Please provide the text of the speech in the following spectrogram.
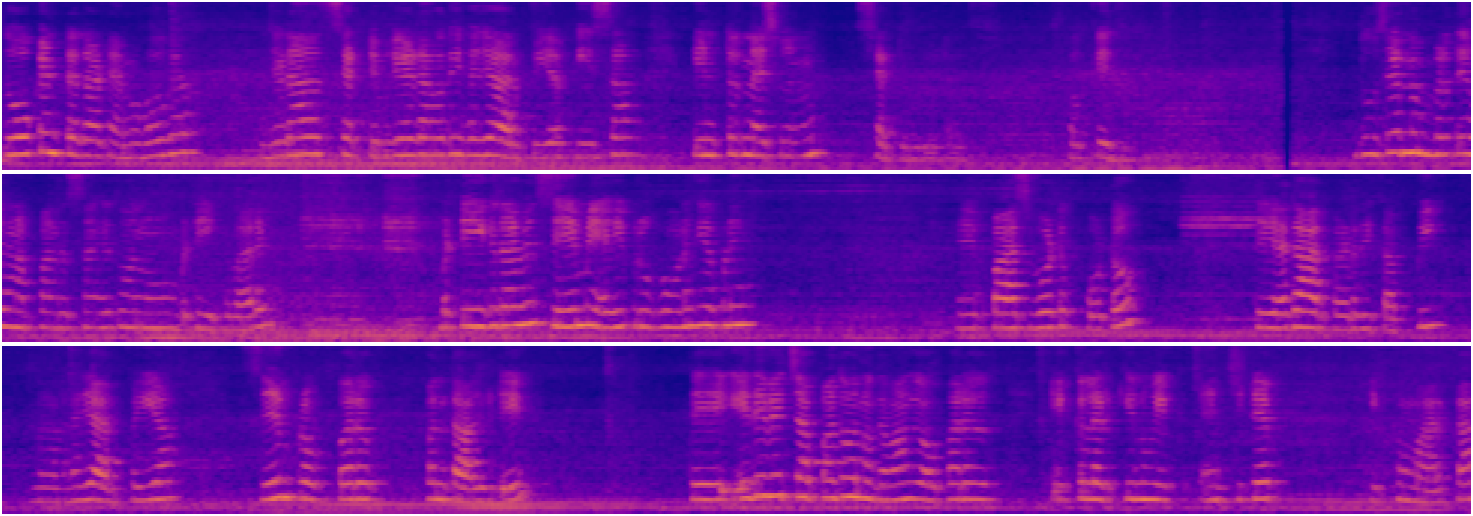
2 ਘੰਟੇ ਦਾ ਟਾਈਮ ਹੋਊਗਾ। ਜਿਹੜਾ ਸਰਟੀਫਿਕੇਟ ਆ, ਉਹਦੀ 1000 ਰੁਪਿਆ ਫੀਸ ਆ। ਇੰਟਰਨੈਸ਼ਨਲ ਸਰਟੀਫਿਕੇਟ ਆ। ਓਕੇ ਜੀ। ਦੂਸਰੇ ਨੰਬਰ ਤੇ ਹੁਣ ਆਪਾਂ ਦੱਸਾਂਗੇ ਤੁਹਾਨੂੰ ਬੁਟੀਕ ਬਾਰੇ। ਬੁਟੀਕ ਦਾ ਵੀ ਸੇਮ ਇਹੀ ਪ੍ਰੂਫ ਹੋਣਗੇ ਆਪਣੇ। ਇਹ ਪਾਸਪੋਰਟ ਫੋਟੋ ਤੇ ਆਧਾਰ ਕਾਰਡ ਦੀ ਕਾਪੀ ਨਾਲ 1000 ਰੁਪਈਆ। ਸੇਮ ਪ੍ਰੋਪਰ 45 ਡੇ ਤੇ ਇਹਦੇ ਵਿੱਚ ਆਪਾਂ ਤੁਹਾਨੂੰ ਦੇਵਾਂਗੇ ਆਫਰ ਇੱਕ ਲੜਕੀ ਨੂੰ ਇੱਕ ਇੰਚੀ ਟੇਪ ਇੱਕ ਮਾਰਕਾ।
